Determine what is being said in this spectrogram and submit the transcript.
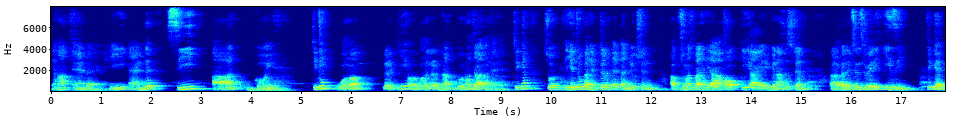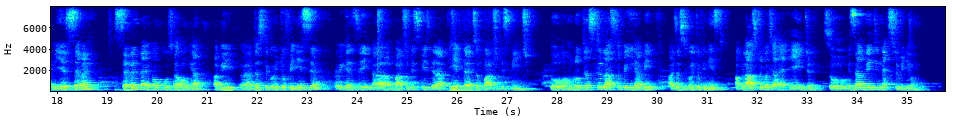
यहाँ एंड आएगा he and she are going ठीक है? वह लड़की और वह लड़का दोनों जा रहे हैं ठीक है? सो so, ये जो कनेक्टर है कंजक्शन आप समझ पाएँगे आई होप कि I you can understand conjunction is very easy ठीक है? ये सेवन सेवन टाइप ऑफ़ उसका हो गया। अभी just going to finish we can see parts of speech there are eight types of parts of speech तो हम लोग जस्ट लास्ट पे ही है अभी। जस्ट गोइंग टू फिनिश अब लास्ट बचा है eight so we shall meet next video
